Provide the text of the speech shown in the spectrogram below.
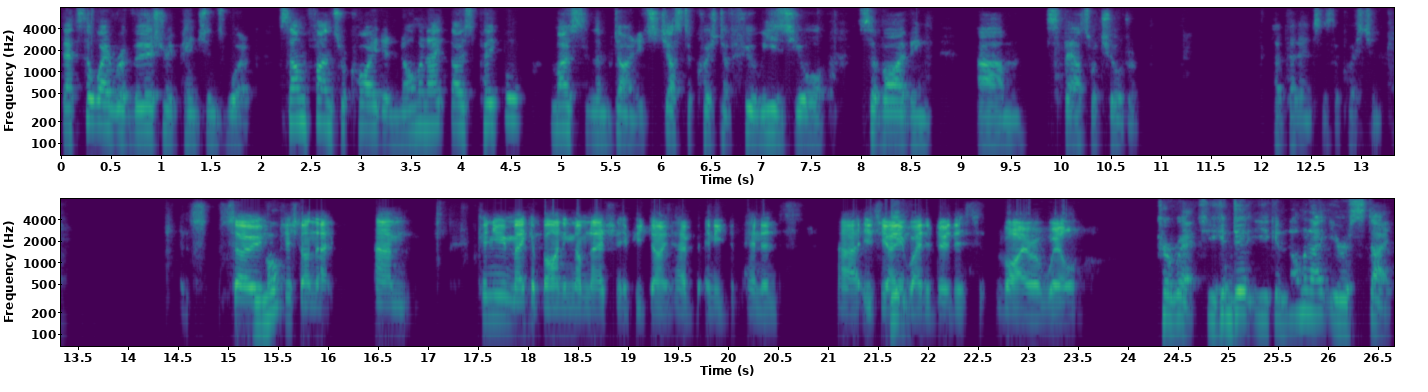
that's the way reversionary pensions work. Some funds require you to nominate those people. Most of them don't. It's just a question of who is your surviving um, spouse or children. Hope that answers the question. So just on that, um, can you make a binding nomination if you don't have any dependents uh, is the only yeah. way to do this via a will. Correct. You can do you can nominate your estate.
